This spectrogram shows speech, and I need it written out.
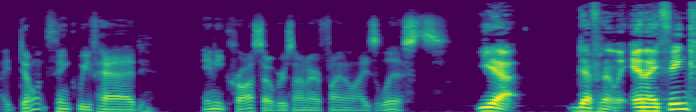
I don't think we've had any crossovers on our finalized lists. Yeah, definitely. And I think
